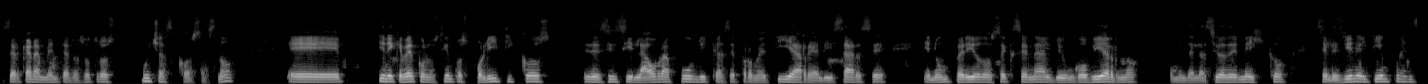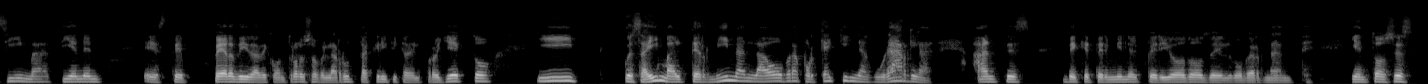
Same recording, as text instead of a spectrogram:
cercanamente a nosotros muchas cosas, ¿no? Eh, tiene que ver con los tiempos políticos, es decir, si la obra pública se prometía realizarse en un periodo sexenal de un gobierno como el de la Ciudad de México, se les viene el tiempo encima, tienen este, pérdida de control sobre la ruta crítica del proyecto y pues ahí mal terminan la obra porque hay que inaugurarla antes de que termine el periodo del gobernante. Y entonces,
